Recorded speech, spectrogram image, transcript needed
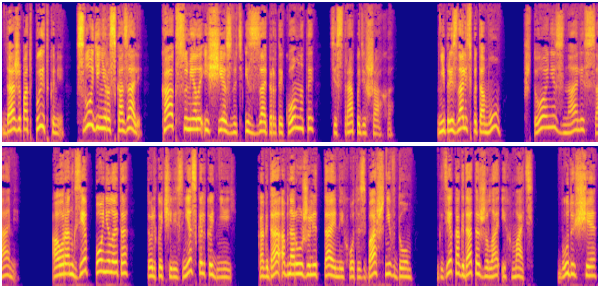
Даже под пытками слуги не рассказали, как сумела исчезнуть из запертой комнаты сестра Падишаха. Не признались потому, что они знали сами. Аурангзеб понял это только через несколько дней, когда обнаружили тайный ход из башни в дом, где когда-то жила их мать, будущая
